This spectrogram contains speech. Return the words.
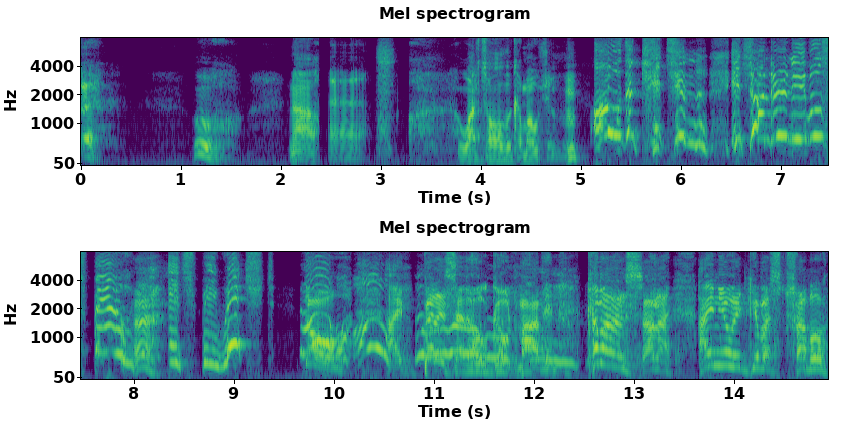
Ah! Uh, ooh. Now, uh, what's all the commotion? Hmm? Oh, the kitchen! It's under an evil spell! Huh? It's bewitched! Oh, I bet it's that old goat Marvin. Come on, son. I, I knew he'd give us trouble.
